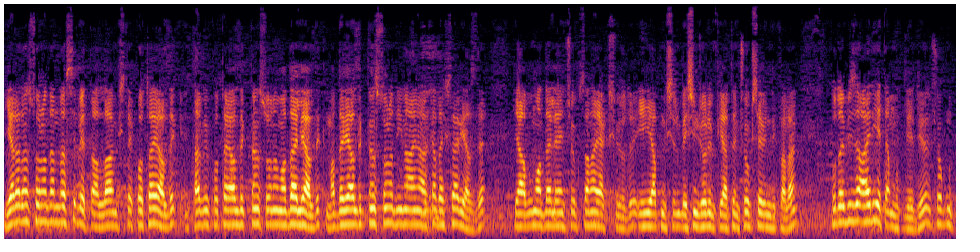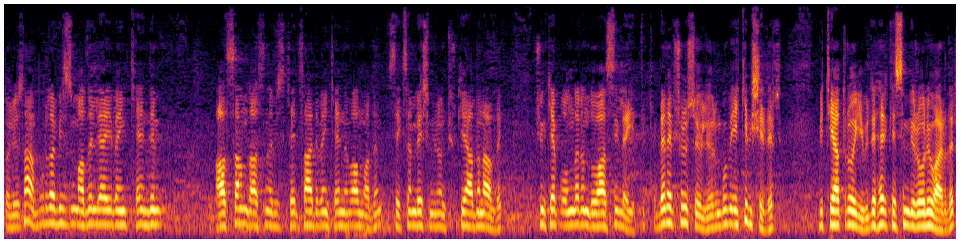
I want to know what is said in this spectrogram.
Yaradan sonradan nasip etti Allah'ım işte kotayı aldık. E, tabii kotayı aldıktan sonra madalya aldık. Madalya aldıktan sonra da yine aynı arkadaşlar yazdı. Ya bu madalya en çok sana yakışıyordu. İyi yapmışsın 5. olimpiyatın çok sevindik falan. Bu da bizi ayrıyeten mutlu ediyor. Çok mutlu oluyoruz. Ha burada biz madalyayı ben kendim alsam da aslında biz sadece ben kendim almadım. 85 milyon Türkiye adına aldık. Çünkü hep onların duasıyla gittik. Ben hep şunu söylüyorum. Bu bir ekip işidir. Bir tiyatro gibidir. Herkesin bir rolü vardır.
